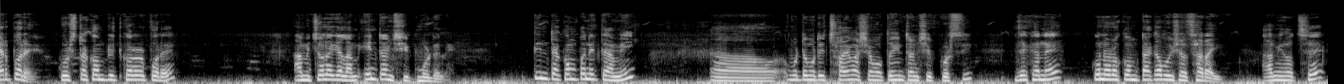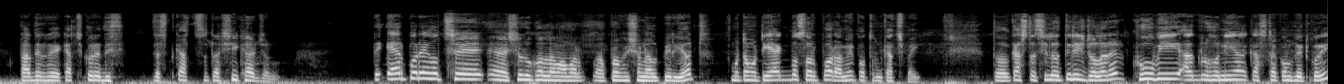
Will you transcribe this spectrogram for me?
এরপরে কোর্সটা কমপ্লিট করার পরে আমি চলে গেলাম ইন্টার্নশিপ মডেলে তিনটা কোম্পানিতে আমি মোটামুটি ছয় মাসের মতো ইন্টার্নশিপ করছি, যেখানে কোনো রকম টাকা পয়সা ছাড়াই আমি হচ্ছে তাদের হয়ে কাজ করে দিছি জাস্ট কাজটা শেখার জন্য। তো এরপরে হচ্ছে শুরু করলাম আমার প্রফেশনাল পিরিয়ড মোটামুটি এক বছর পর আমি প্রথম কাজ পাই। তো কাজটা ছিল তিরিশ ডলারের। খুবই আগ্রহ নিয়ে কাজটা কমপ্লিট করি।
